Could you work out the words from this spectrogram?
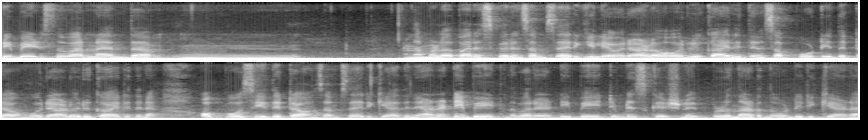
ഡിബേറ്റ്സ് എന്ന് പറഞ്ഞാൽ എന്താ നമ്മൾ പരസ്പരം സംസാരിക്കില്ലേ? ഒരാൾ ഒരു കാര്യത്തിന് സപ്പോർട്ട് ചെയ്തിട്ടാവും ഒരാൾ ഒരു കാര്യത്തിന് ഒപ്പോസ് ചെയ്തിട്ടാവും സംസാരിക്കുക. അതിനെയാണ് ഡിബേറ്റ് എന്ന് പറയുക ഡിബേറ്റും ഡിസ്കഷനും ഇപ്പോഴും നടന്നുകൊണ്ടിരിക്കുകയാണ്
